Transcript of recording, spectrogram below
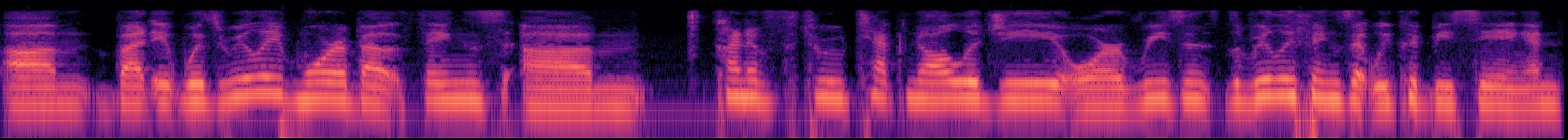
Um, but it was really more about things um, kind of through technology or reasons, really things that we could be seeing. And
